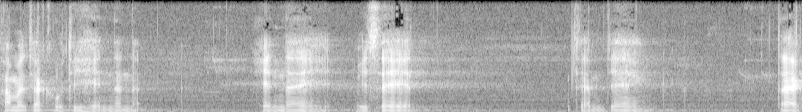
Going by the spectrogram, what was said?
ธรรมจักขุที่เห็นนั้นเห็นได้วิเศษ แจ่มแจ้ง แตก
